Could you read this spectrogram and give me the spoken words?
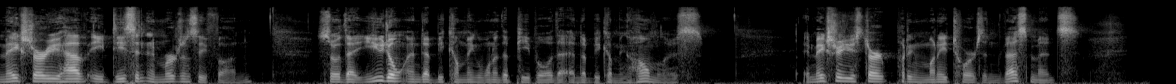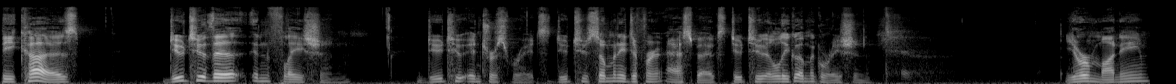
Make sure you have a decent emergency fund so that you don't end up becoming one of the people that end up becoming homeless. And make sure you start putting money towards investments because due to the inflation, due to interest rates, due to so many different aspects, due to illegal immigration, your money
